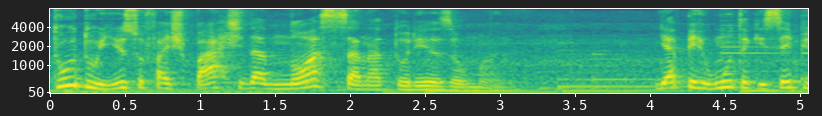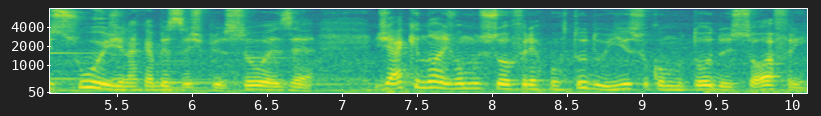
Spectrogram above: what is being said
Tudo isso faz parte da nossa natureza humana. E a pergunta que sempre surge na cabeça das pessoas é: já que nós vamos sofrer por tudo isso, como todos sofrem,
